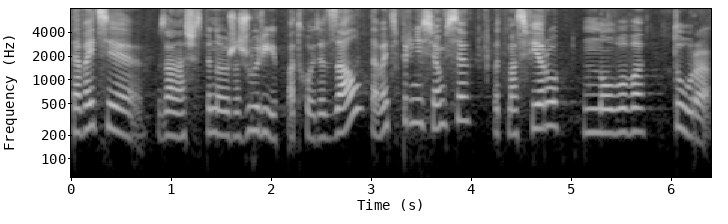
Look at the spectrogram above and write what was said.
давайте, за нашей спиной уже жюри подходит зал, давайте перенесемся в атмосферу нового тура.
